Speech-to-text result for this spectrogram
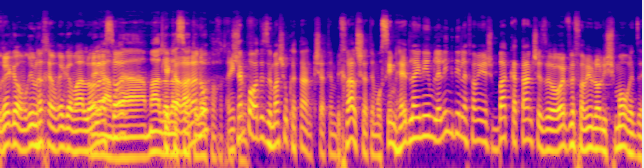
רגע אומרים לכם רגע מה לא לגמרי, לעשות. מה כי לא לעשות הוא לנו, לא פחות אני חשוב. אתן פה עוד איזה משהו קטן, כשאתם בכלל, כשאתם עושים headline ים, ל LinkedIn לפעמים יש באג קטן שזה אוהב לפעמים לא לשמור את זה.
